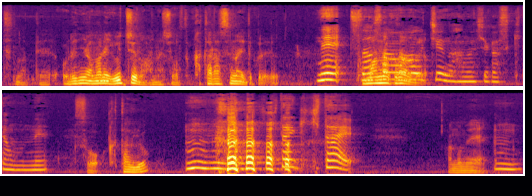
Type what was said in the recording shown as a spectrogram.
ちょっと待って俺にあまり宇宙の話を語らせないでくれる？ね津田さんは宇宙の話が好きだもんね。そう語るようんうん。聞きたい聞きたい。あのねうん。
